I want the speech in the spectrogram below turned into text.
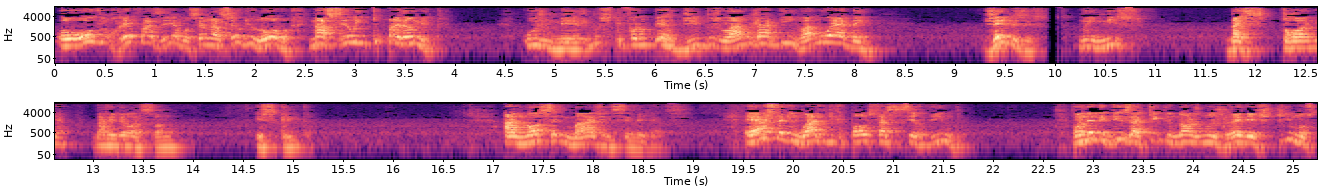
Ou houve um refazer, você nasceu de novo. Nasceu em que parâmetro? Os mesmos que foram perdidos lá no jardim, lá no Éden. Gênesis, no início da história da revelação escrita. A nossa imagem e semelhança. É esta linguagem de que Paulo está se servindo. Quando ele diz aqui que nós nos revestimos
